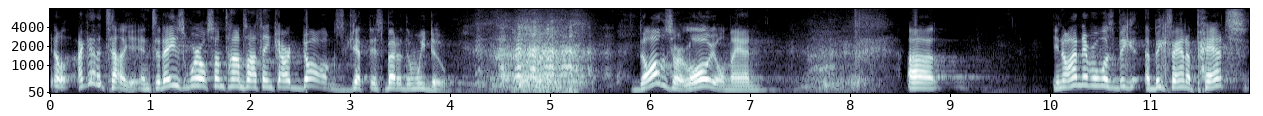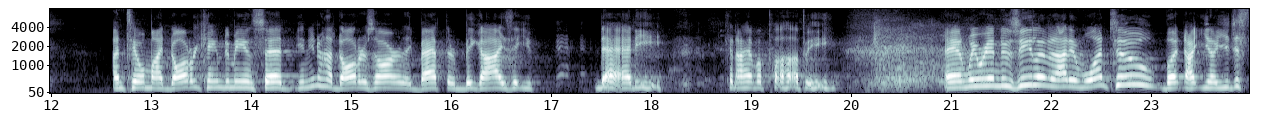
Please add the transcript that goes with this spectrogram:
You know, I got to tell you, in today's world, sometimes I think our dogs get this better than we do. dogs are loyal, man. Uh, you know, I never was a big, a big fan of pets until my daughter came to me and said, You know how daughters are? They bat their big eyes at you. Daddy, can I have a puppy? And we were in New Zealand, and I didn't want to, but I, you know, you just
